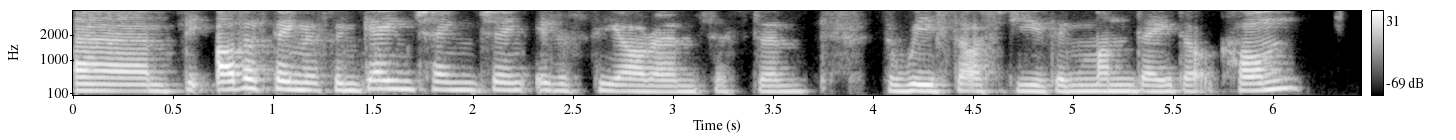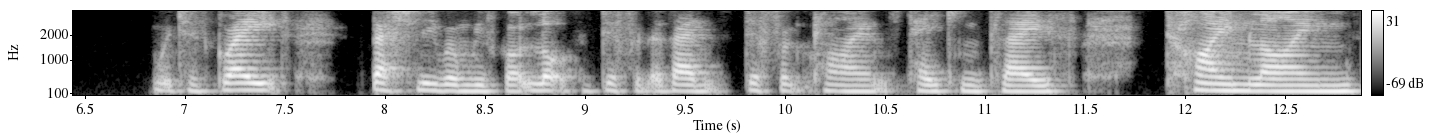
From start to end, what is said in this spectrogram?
Um, the other thing that's been game changing is a CRM system. So we've started using Monday.com, which is great, especially when we've got lots of different events, different clients taking place, timelines,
